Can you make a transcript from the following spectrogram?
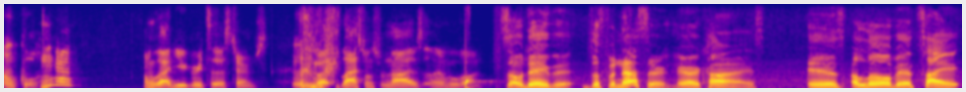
I'm cool. Okay. I'm glad you agreed to those terms. But last one's from Knives, and then move on. So, David, the finesser, Mhm. Eric Hines, is a little bit tight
